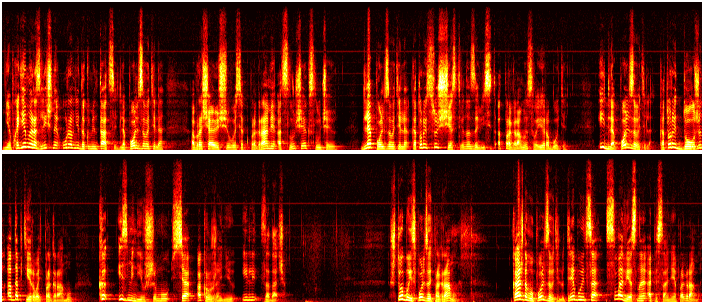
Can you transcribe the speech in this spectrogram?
Необходимы различные уровни документации для пользователя, обращающегося к программе от случая к случаю, для пользователя, который существенно зависит от программы в своей работе – и для пользователя, который должен адаптировать программу к изменившемуся окружению или задачам. Чтобы использовать программу, каждому пользователю требуется словесное описание программы.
